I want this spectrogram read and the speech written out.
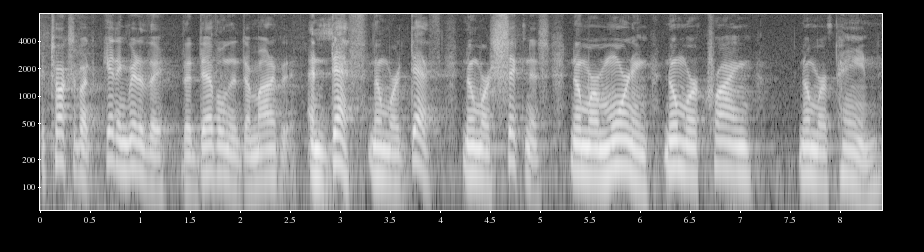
it talks about getting rid of the, the devil and the demonic and death. No more death, no more sickness, no more mourning, no more crying, no more pain.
